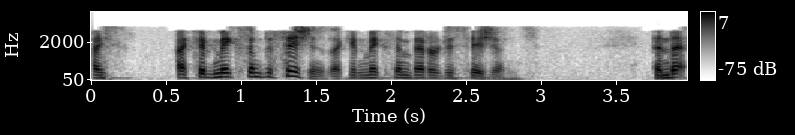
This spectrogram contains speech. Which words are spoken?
I I could make some decisions. I could make some better decisions. And that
